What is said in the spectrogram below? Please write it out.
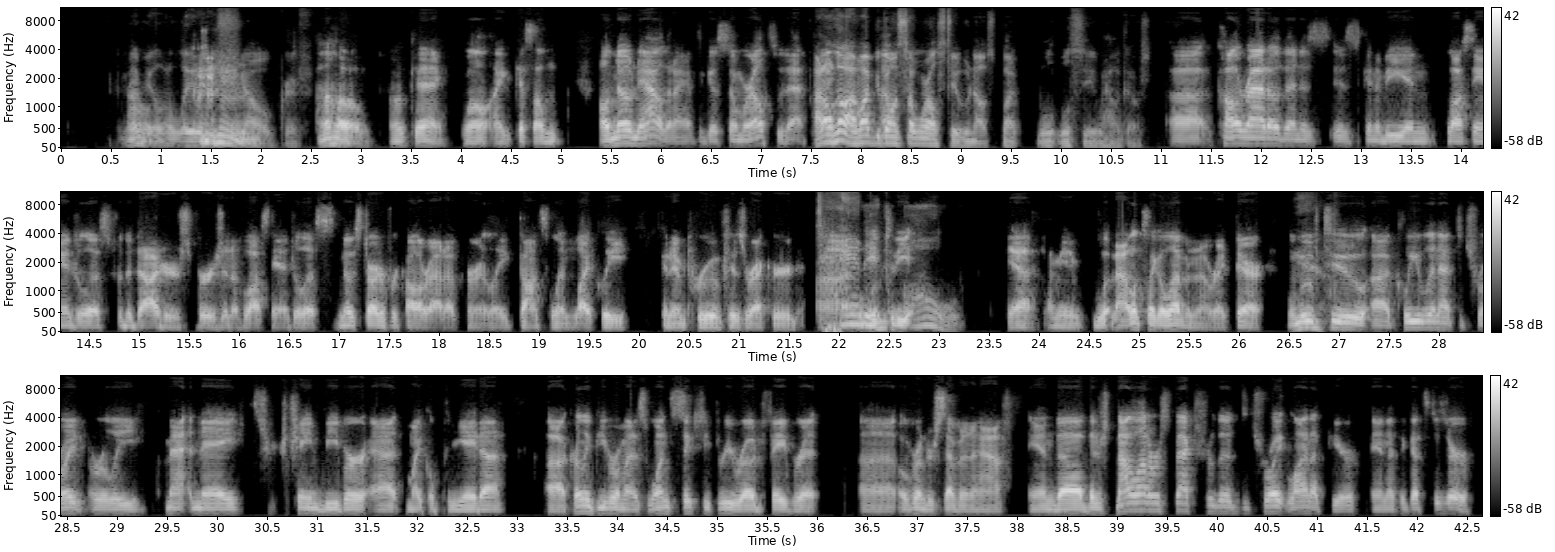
maybe oh. a little later in the show, Griff. Oh, okay. Well, I guess I'll I'll know now that I have to go somewhere else with that. I don't know. I might be going uh, somewhere else too. Who knows? But we'll we'll see how it goes. Uh, Colorado then is is going to be in Los Angeles for the Dodgers version of Los Angeles. No starter for Colorado currently. Gonsolin likely going to improve his record. Uh, uh, to the oh. Yeah, I mean that looks like 11 now right there. We'll move yeah. to uh, Cleveland at Detroit, early matinee. Shane Bieber at Michael Pineda. Uh, currently, Bieber minus 163 road favorite, uh, over under seven and a half. And uh, there's not a lot of respect for the Detroit lineup here, and I think that's deserved.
